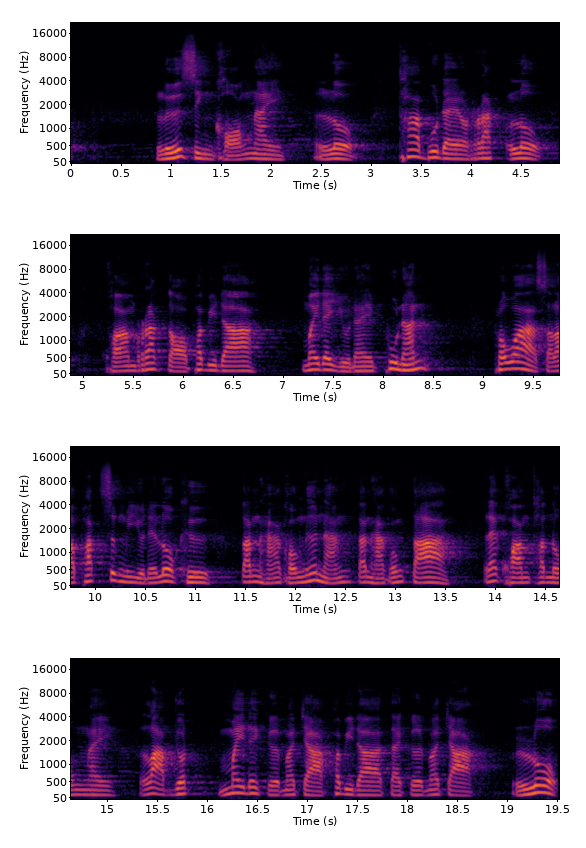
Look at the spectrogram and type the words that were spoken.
ก หรือสิ่งของในโลก ถ้าผู้ใดรักโลก ความรักต่อพระบิดาไม่ได้อยู่ในผู้นั้น เพราะว่าสารพัดซึ่งมีอยู่ในโลกคือ ตัณหาของเนื้อหนัง ตัณหาของตา และความทะนงในลาบยศไม่ได้เกิดมาจากพระบิดาแต่เกิดมาจาก โลก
